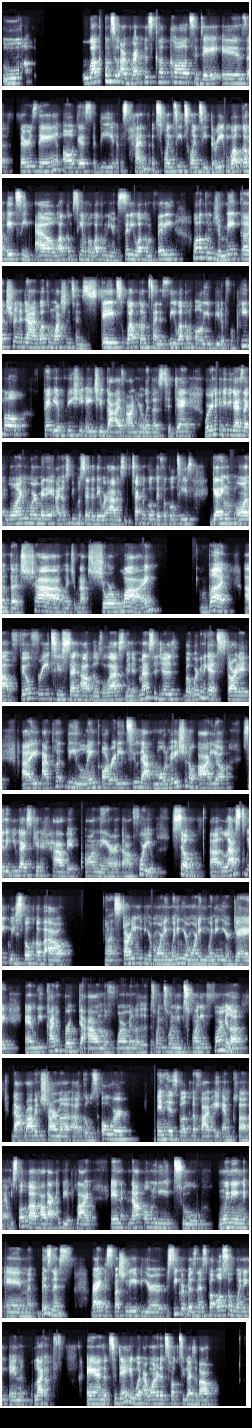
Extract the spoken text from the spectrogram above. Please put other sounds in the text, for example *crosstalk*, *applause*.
Welcome to our Breakfast Club call. Today is Thursday, August the 10th, 2023. Welcome ATL, welcome Tampa, welcome New York City, welcome Philly, welcome Jamaica, Trinidad, welcome Washington States, welcome Tennessee, welcome all you beautiful people. Greatly appreciate you guys on here with us today. We're going to give you guys like one more minute. I know some people said that they were having some technical difficulties getting on the chat, which I'm not sure why. But uh, feel free to send out those last minute messages. But we're going to get started. I, I put the link already to that motivational audio so that you guys could have it on there uh, for you. So uh, last week we spoke about uh, starting your morning, winning your morning, winning your day. And we kind of broke down the formula, the 2020 formula that Robin Sharma uh, goes over in his book, The 5 a.m. Club. And we spoke about how that can be applied in not only to winning in business, right? Especially your secret business, but also winning in life. And today, what I wanted to talk to you guys about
